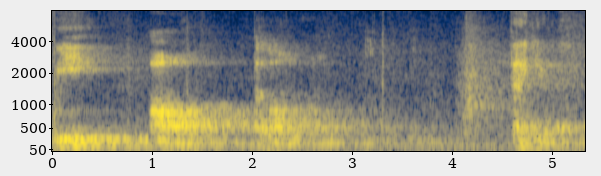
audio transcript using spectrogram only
We all belong. Thank you.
